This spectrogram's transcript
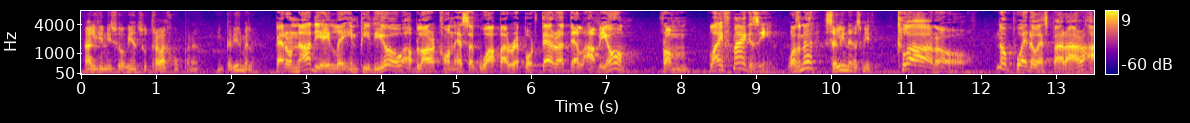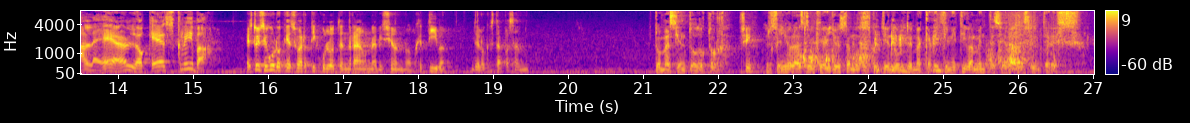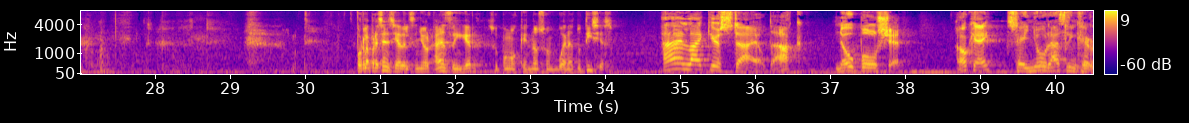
alguien hizo bien su trabajo para impedírmelo. Pero nadie le impidió hablar con esa guapa reportera del avión. From Life Magazine, wasn't it? Selina Smith. Claro. No puedo esperar a leer lo que escriba. Estoy seguro que su artículo tendrá una visión objetiva de lo que está pasando. Tome asiento, doctor. Sí. El señor Aslinger y yo estamos discutiendo un tema que definitivamente será de su interés. Por la presencia del señor Anslinger, supongo que no son buenas noticias. I like your style, Doc. No bullshit. Ok. Señor Aslinger,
